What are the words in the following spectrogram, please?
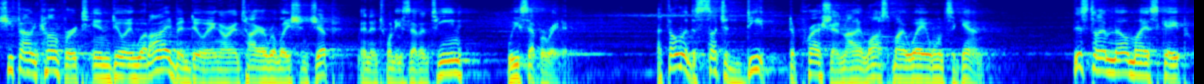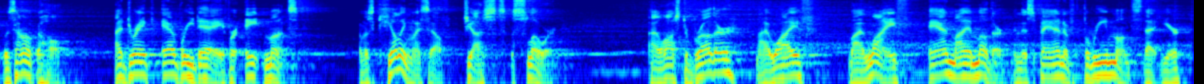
she found comfort in doing what I'd been doing our entire relationship, and in 2017, we separated. I fell into such a deep depression I lost my way once again. This time, though, my escape was alcohol. I drank every day for eight months. I was killing myself, just slower. I lost a brother, my wife, my life, and my mother in the span of three months that year.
